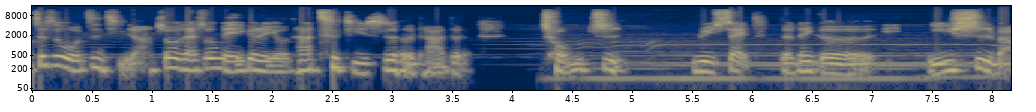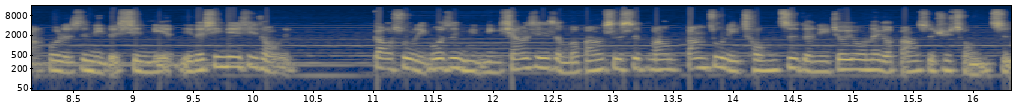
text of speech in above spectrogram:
这是我自己啦，所以我才说每一个人有他自己适合他的重置 reset 的那个仪式吧，或者是你的信念，你的信念系统告诉你，或是你你相信什么方式是帮帮助你重置的，你就用那个方式去重置。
